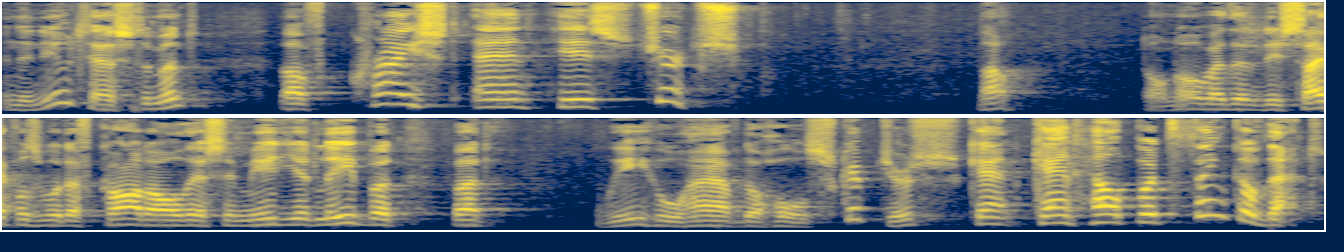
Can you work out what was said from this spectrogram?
in the New Testament of Christ and His church. Now, don't know whether the disciples would have caught all this immediately, but, but we who have the whole scriptures can't, can't help but think of that.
